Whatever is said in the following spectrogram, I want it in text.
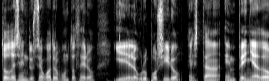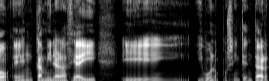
toda esa industria 4.0 y el grupo Siro está empeñado en caminar hacia ahí y, y, bueno, pues intentar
